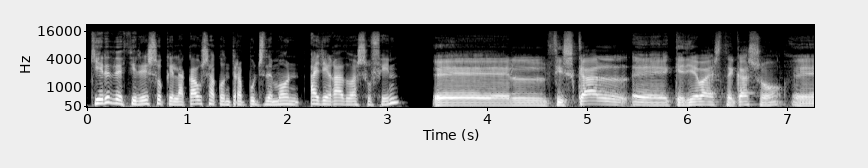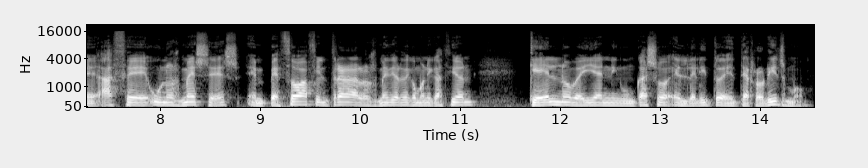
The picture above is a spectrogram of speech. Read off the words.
¿quiere decir eso que la causa contra Puigdemont ha llegado a su fin? el fiscal eh, que lleva este caso eh, hace unos meses empezó a filtrar a los medios de comunicación que él no veía en ningún caso el delito de terrorismo.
